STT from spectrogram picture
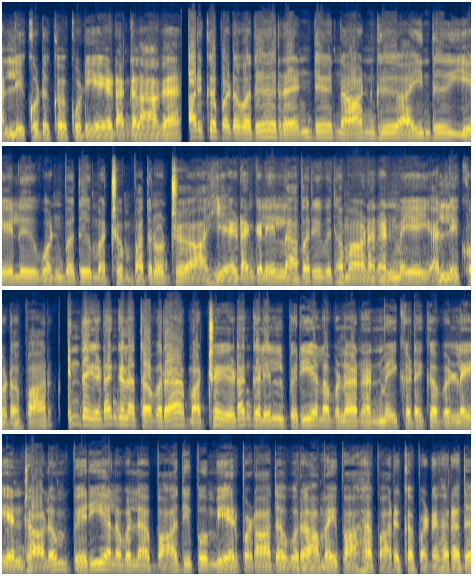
அள்ளி கொடுக்கக்கூடிய இடங்களாக பார்க்கப்படுவது ரெண்டு நான்கு ஐந்து ஏழு ஒன்பது மற்றும் பதினொன்று ஆகிய இடங்களில் அபரிவிதமான நன்மையை அள்ளி கொடுப்பார். இந்த இடங்களை தவிர மற்ற இடங்கள் இடங்களில் பெரிய அளவில் நன்மை கிடைக்கவில்லை என்றாலும் பெரிய அளவில் பாதிப்பும் ஏற்படாத ஒரு அமைப்பாக பார்க்கப்படுகிறது.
